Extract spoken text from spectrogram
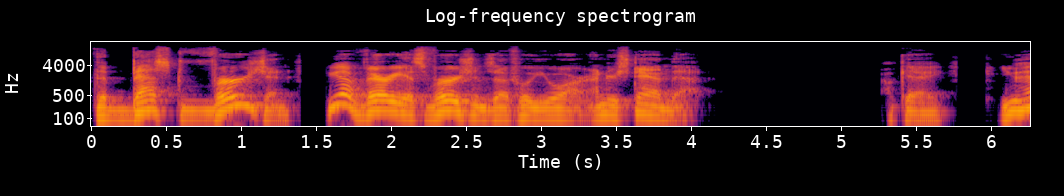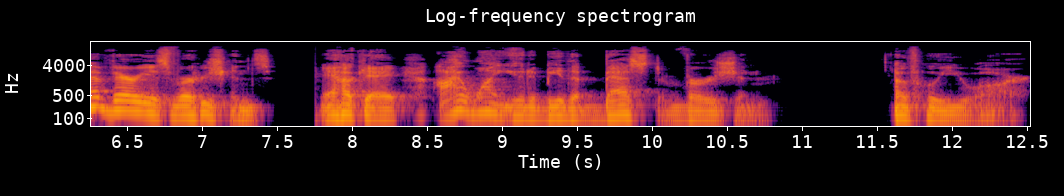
The best version. You have various versions of who you are. Understand that. Okay. You have various versions. Okay. I want you to be the best version of who you are.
